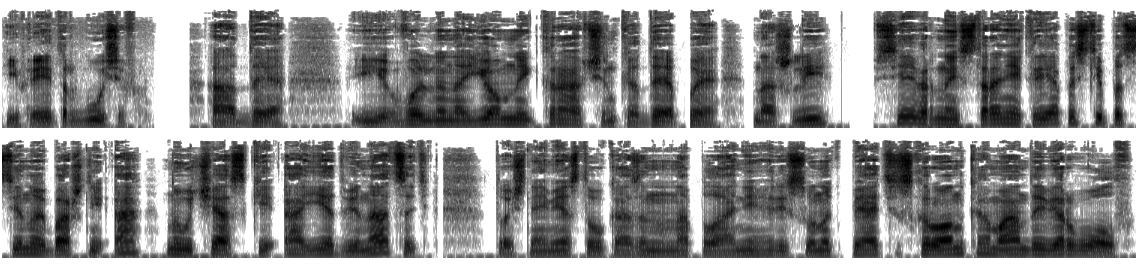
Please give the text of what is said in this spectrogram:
Ефрейтор Гусев, А.Д. и вольнонаемный Кравченко, Д.П. нашли в северной стороне крепости под стеной башни А на участке АЕ-12, точное место указано на плане, рисунок 5, схрон команды Верволф.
